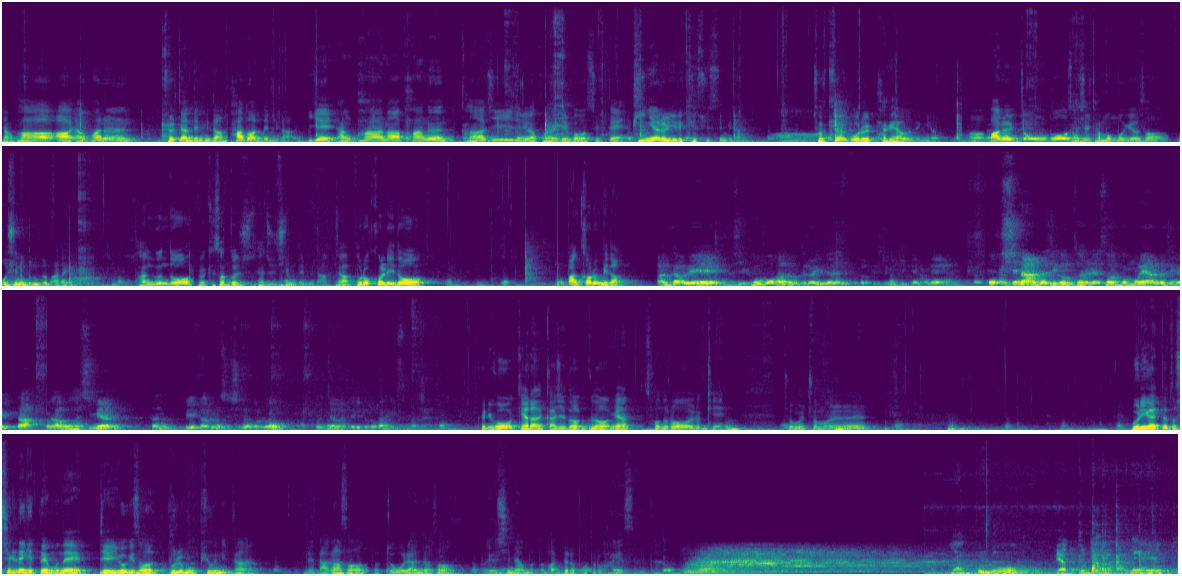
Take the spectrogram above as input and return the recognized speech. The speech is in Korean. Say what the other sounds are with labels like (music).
양파 아 양파는 절대 안 됩니다 파도 안 됩니다 이게 양파나 파는 강아지들이나 고양이들이 먹었을 때 빈혈을 일으킬 수 있습니다 아, 적혈구를 파괴하거든요 어, 마늘 쫑도 사실 잘못 먹여서 오시는 분도 많아요. 당근도 이렇게 섞어 해주시면 됩니다. 자 브로콜리도 빵가루입니다. 빵가루에 같이 효모가 좀 들어있는 것들이 좀 있기 때문에 혹시나 알러지 검사를 해서 효모에 알러지가 있다라고 하시면 일단 밀가루를 쓰시는 걸로 권장을 드리도록 하겠습니다. 그리고 계란까지 넣, 넣으면 손으로 이렇게 조물조물. 우리가 또 실내기 때문에 이제 여기서 불을 못 피우니까 이제 나가서 또 쪼그려 앉아서 또 열심히 한번 또 만들어 보도록 하겠습니다. 약불로 약불이요? 네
